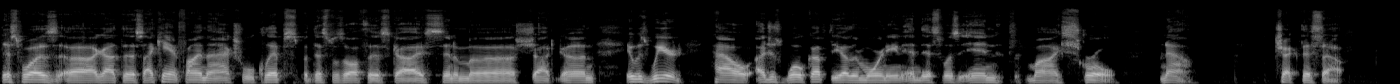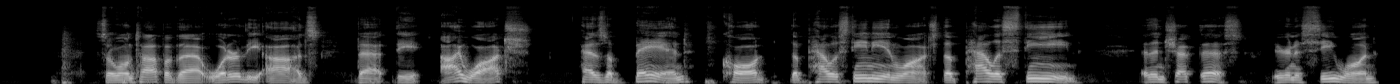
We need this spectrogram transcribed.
This was, uh, I got this. I can't find the actual clips, but this was off this guy, Cinema Shotgun. It was weird how I just woke up the other morning and this was in my scroll. Now, check this out. So, on top of that, what are the odds that the iWatch has a band called the Palestinian Watch, the Palestine? And then check this you're going to see one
